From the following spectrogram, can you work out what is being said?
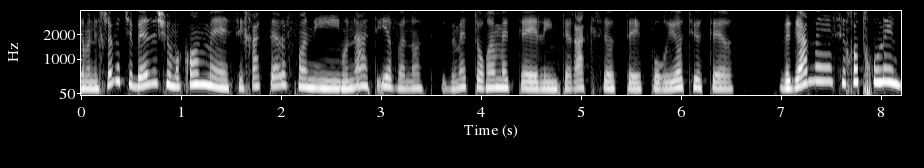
גם אני חושבת שבאיזשהו מקום אה, שיחת טלפון היא מונעת אי-הבנות, היא באמת תורמת אה, לאינטראקציות אה, פוריות יותר, וגם אה, שיחות חולין.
